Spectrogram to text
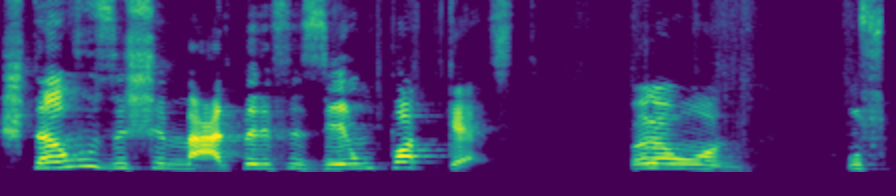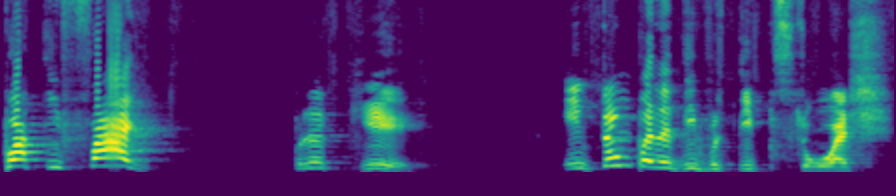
Estão-vos a chamar para fazer um podcast. Para onde? O Spotify. Para quê? Então para divertir pessoas.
